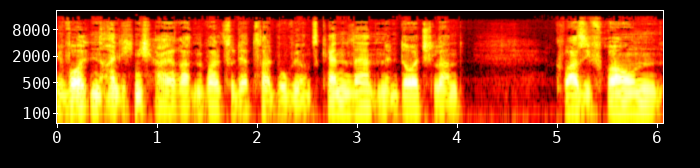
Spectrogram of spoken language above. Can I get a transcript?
Wir wollten eigentlich nicht heiraten, weil zu der Zeit, wo wir uns kennenlernten in Deutschland, quasi Frauen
